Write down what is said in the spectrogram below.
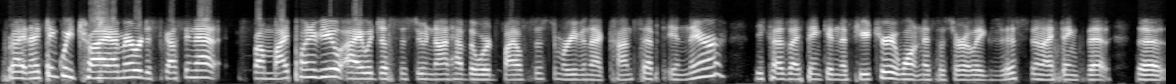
Right. I think we try. I remember discussing that. From my point of view, I would just as soon not have the word file system or even that concept in there because I think in the future it won't necessarily exist. And I think that the,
